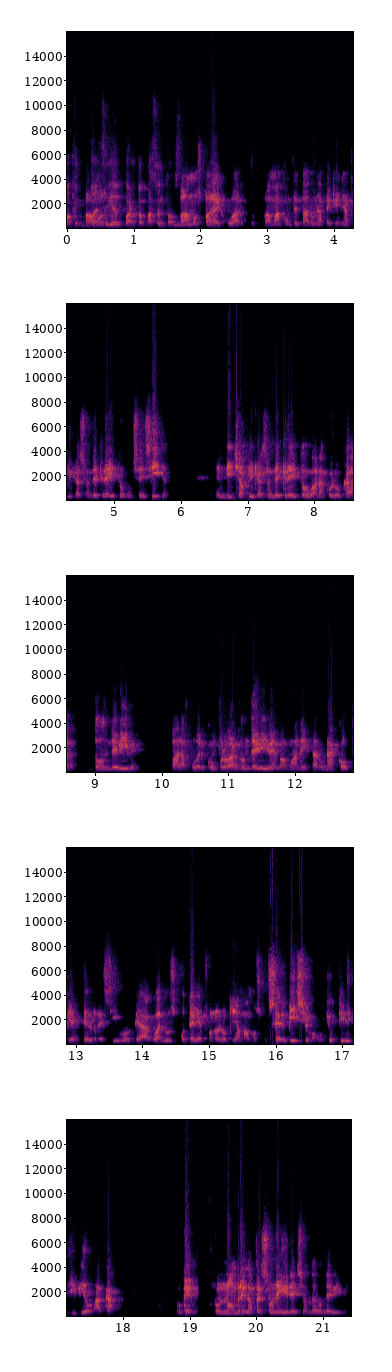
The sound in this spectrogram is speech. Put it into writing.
Ok, ¿cuál sería el cuarto paso entonces? Vamos para el cuarto. Vamos a completar una pequeña aplicación de crédito muy sencilla. En dicha aplicación de crédito van a colocar dónde viven. Para poder comprobar dónde viven, vamos a necesitar una copia del recibo de agua, luz o teléfono, lo que llamamos un servicio, un utility bill acá. ¿Ok? Con nombre de la persona y dirección de dónde vive.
